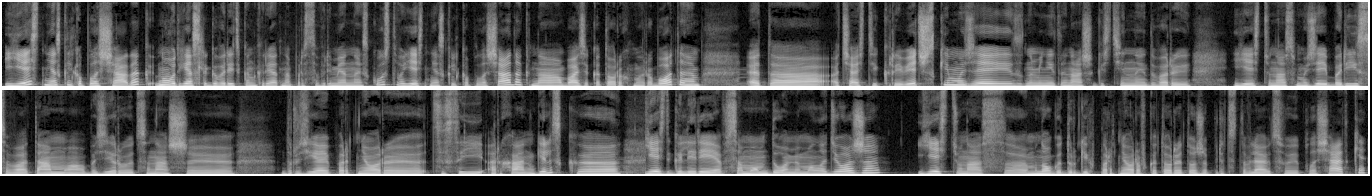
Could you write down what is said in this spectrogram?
И есть несколько площадок, ну вот если говорить конкретно про современное искусство, есть несколько площадок, на базе которых мы работаем. Это отчасти Краеведческий музей, знаменитые наши гостиные дворы. Есть у нас музей Борисова, там а, базируются наши друзья и партнеры ЦСИ Архангельск. Есть галерея в самом доме молодежи. Есть у нас э, много других партнеров, которые тоже представляют свои площадки.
